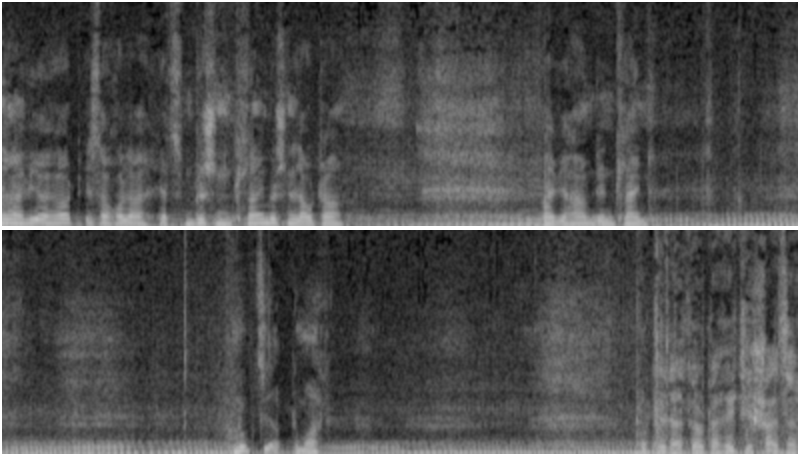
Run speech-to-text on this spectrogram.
Ja, wie ihr hört, ist der Roller jetzt ein bisschen, klein bisschen lauter, weil wir haben den kleinen Nupsi abgemacht. Okay, das läuft da richtig scheiße.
